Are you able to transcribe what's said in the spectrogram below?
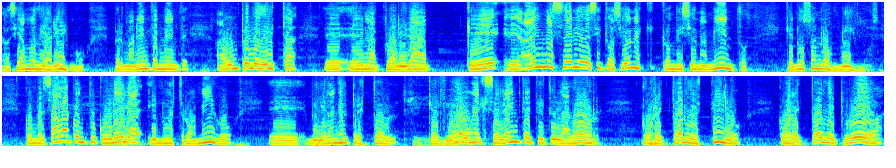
hacíamos diarismo permanentemente a un periodista eh, en la actualidad que eh, hay una serie de situaciones, condicionamientos que no son los mismos. Conversaba con tu colega y nuestro amigo eh, Miguel Ángel Prestol, que fue un excelente titulador, corrector de estilo, corrector de prueba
